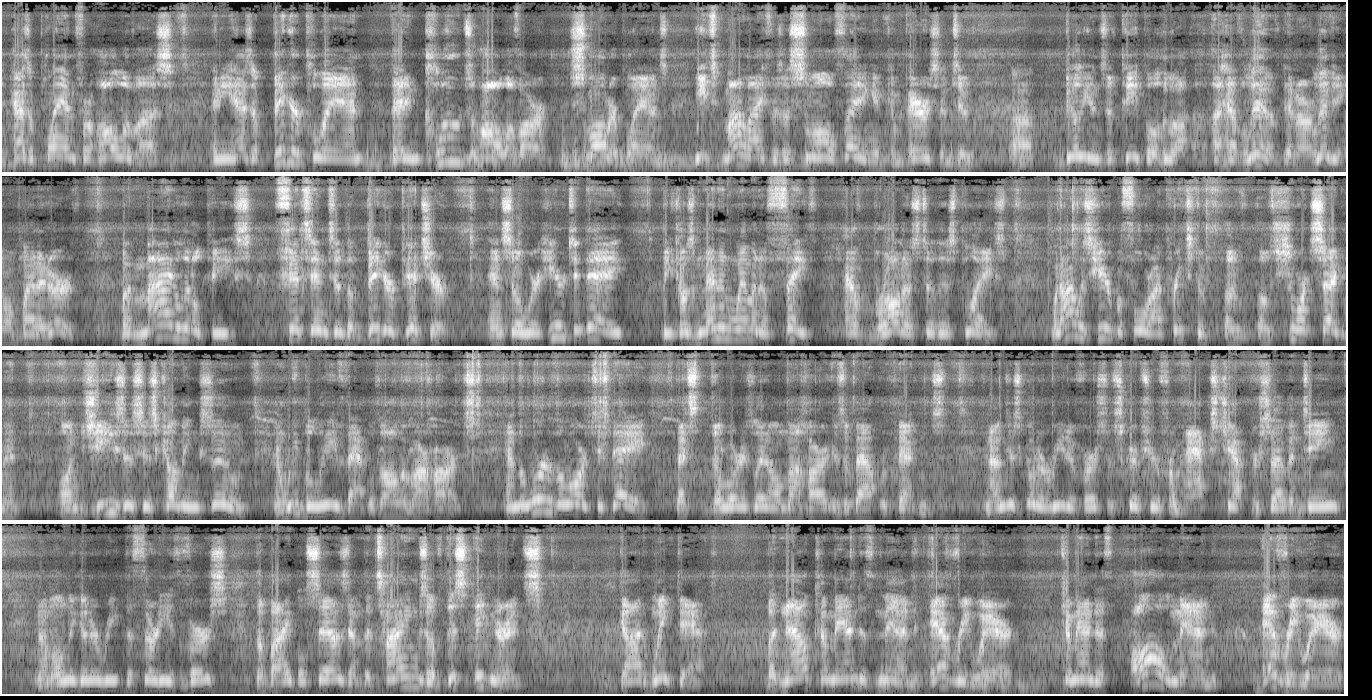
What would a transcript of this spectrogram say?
has a plan for all of us, and He has a bigger plan that includes all of our smaller plans. Each my life is a small thing in comparison to uh, billions of people who uh, have lived and are living on planet Earth. But my little piece fits into the bigger picture, and so we're here today because men and women of faith have brought us to this place. When I was here before, I preached a, a, a short segment on Jesus is coming soon. And we believe that with all of our hearts. And the word of the Lord today, that's the Lord has laid on my heart, is about repentance. And I'm just going to read a verse of scripture from Acts chapter 17. And I'm only going to read the 30th verse. The Bible says, And the times of this ignorance God winked at, but now commandeth men everywhere, commandeth all men everywhere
